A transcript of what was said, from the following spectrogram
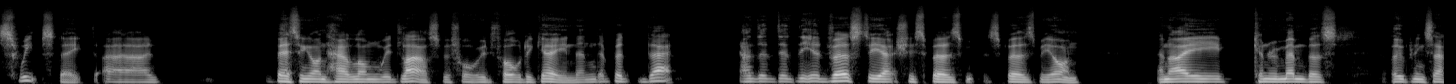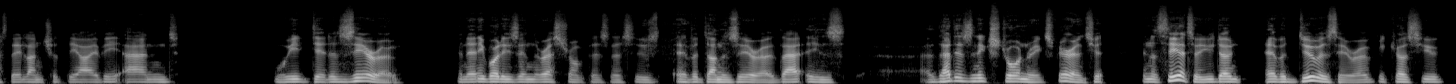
sweepstake, uh, betting on how long we'd last before we'd fold again. And but that and the, the, the adversity actually spurs spurs me on. And I can remember opening Saturday lunch at the Ivy, and we did a zero. And anybody's in the restaurant business who's ever done a zero, that is uh, that is an extraordinary experience. In the theater, you don't ever do a zero because you,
